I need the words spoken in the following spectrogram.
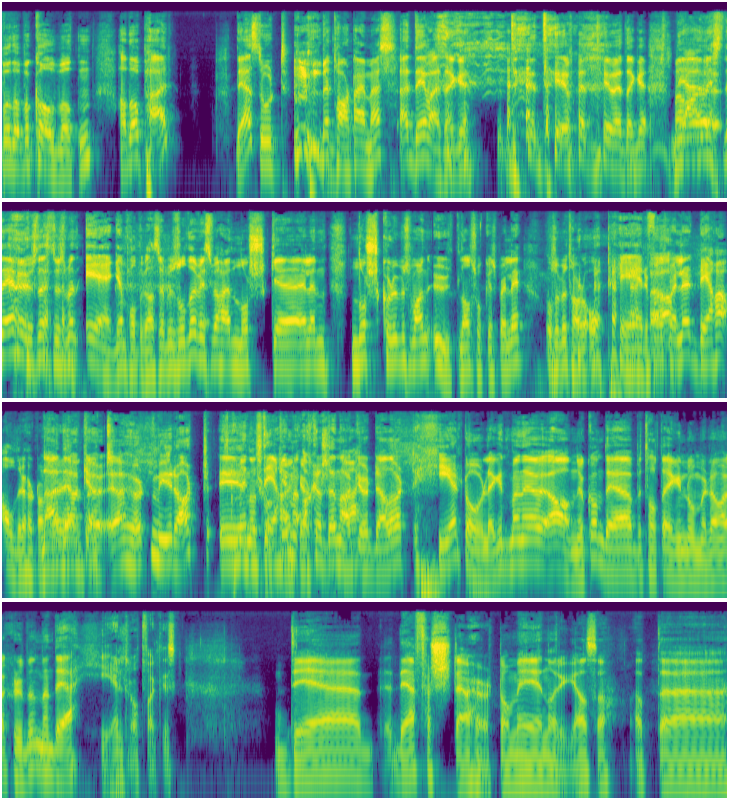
Bodde oppe på Kolbotn. Hadde au pair. Det er stort. Betalt av MS. Nei, det veit jeg ikke. Det, det, det vet jeg ikke. Men Det, er nesten, det høres nesten ut som en egen podkastepisode. Hvis vi har en norsk, eh, eller en norsk klubb som har en utenlandsk hockeyspiller, og så betaler au pair for en Ja. spiller, det har jeg aldri hørt om. Nei, det har ikke, jeg jeg har hørt mye rart i Men norsk hockey, men akkurat den har jeg ikke hørt. Det hadde vært helt overlegent, men jeg aner jo ikke om det er betalt av egen lomme eller av klubben, men det er helt rått, faktisk. Det, det er første jeg har hørt om i Norge, altså. At eh,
